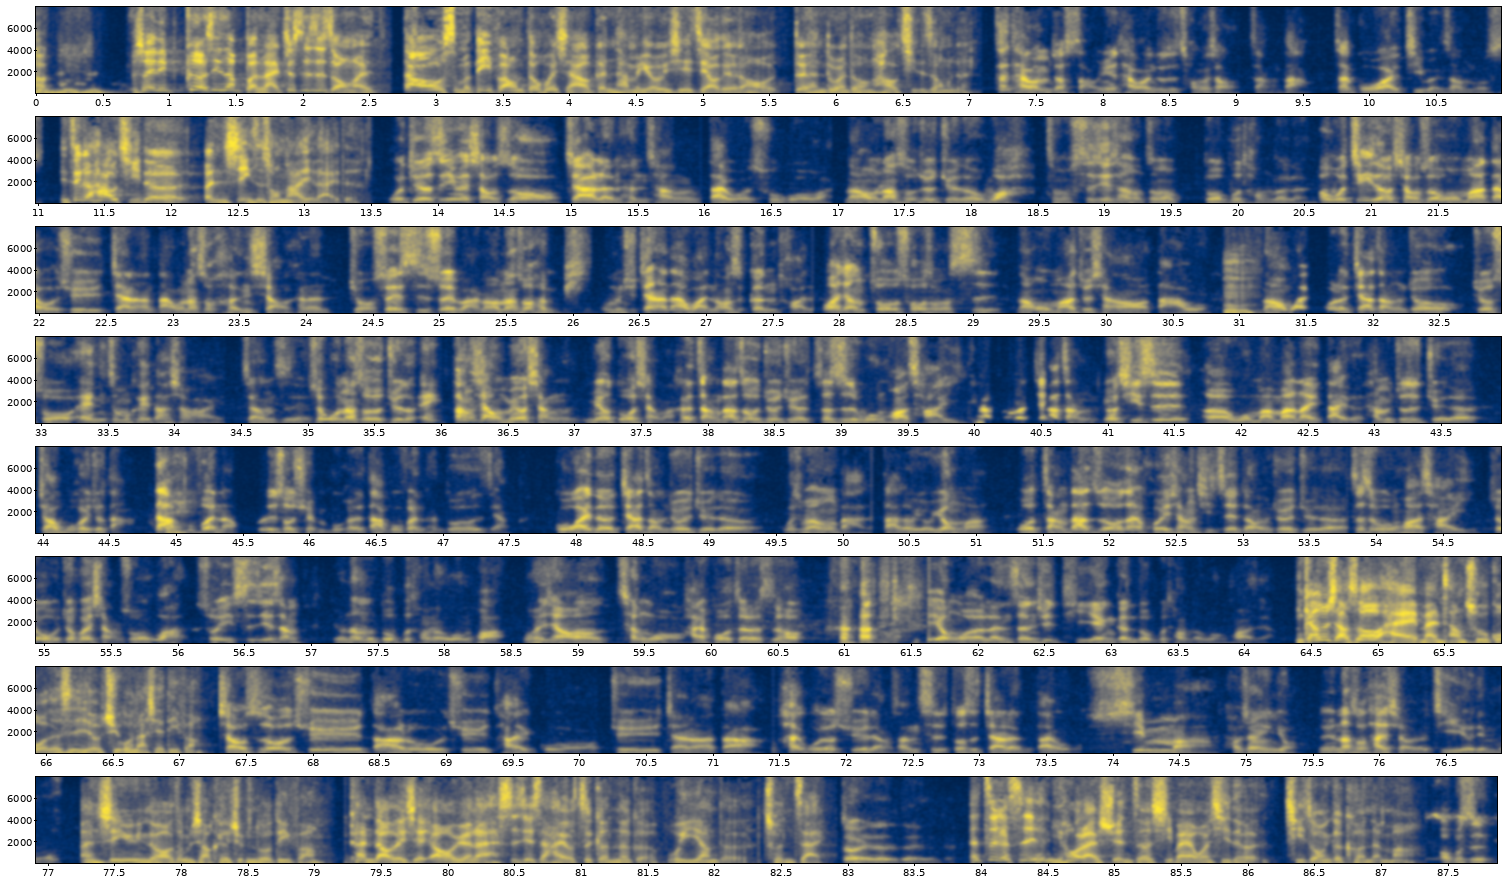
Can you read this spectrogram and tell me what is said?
所以你个性上本来就是这种，哎，到什么地方都会想要跟他们有一些交流，然后对很多人都很好奇的这种人，在台湾比较少，因为台湾就是从小长大，在国外基本上都是。你这个好奇的本性是从哪里来的？我觉得是因为小时候家人很常带我出国玩，然后我那时候就觉得哇。怎么世界上有这么多不同的人哦？我记得小时候我妈带我去加拿大，我那时候很小，可能九岁十岁吧。然后那时候很皮，我们去加拿大玩，然后是跟团，我好像做错什么事，然后我妈就想要打我。嗯，然后外国的家长就就说：“哎，你怎么可以打小孩这样子？”所以，我那时候就觉得，哎，当下我没有想，没有多想嘛。可是长大之后就觉得这是文化差异。亚洲的家长，尤其是呃我妈妈那一代的，他们就是觉得教不会就打。大部分呢，不是说全部，可是大部分很多都是这样。国外的家长就会觉得，为什么要用打的？打的有用吗？我长大之后再回想起这段，我就会觉得这是文化差异，所以我就会想说，哇，所以世界上有那么多不同的文化，我很想要趁我还活着的时候。用我的人生去体验更多不同的文化，这样。你刚说小时候还蛮常出国的，是有去过哪些地方？小时候去大陆、去泰国、去加拿大，泰国就去了两三次，都是家人带我。新马好像也有，因为那时候太小了，记忆有点模糊。蛮幸运的哦，这么小可以去那么多地方，看到了一些哦，原来世界上还有这个那个不一样的存在。对对对对对。那这个是你后来选择西班牙文系的其中一个可能吗？哦，不是。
